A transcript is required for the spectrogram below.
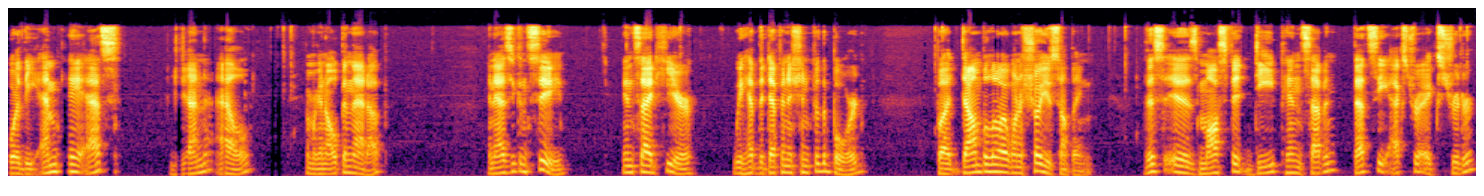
for the MKS Gen L and we're going to open that up. And as you can see, inside here we have the definition for the board, but down below I want to show you something. This is MOSFET D pin 7. That's the extra extruder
